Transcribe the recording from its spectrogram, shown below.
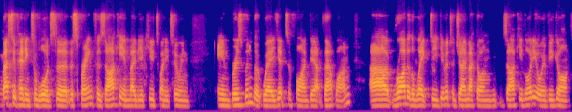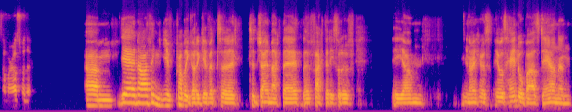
massive heading towards the, the spring for Zaaki and maybe a Q22 in, in Brisbane, but we're yet to find out that one. Uh, right of the week, do you give it to J Mac on Zaaki Lloydie or have you gone somewhere else with it? Um, yeah, no, I think you've probably got to give it to to J Mac there. The fact that he sort of he um you know he was he was handlebars down and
